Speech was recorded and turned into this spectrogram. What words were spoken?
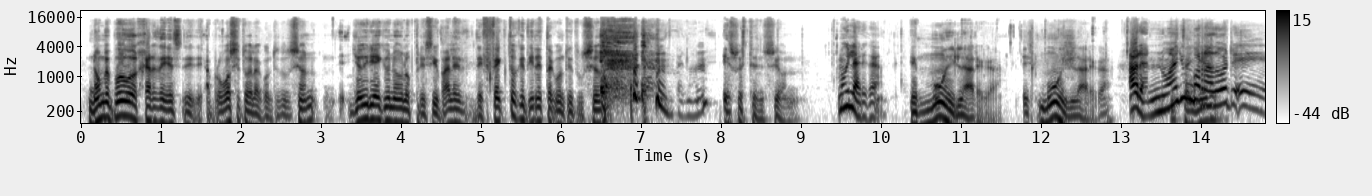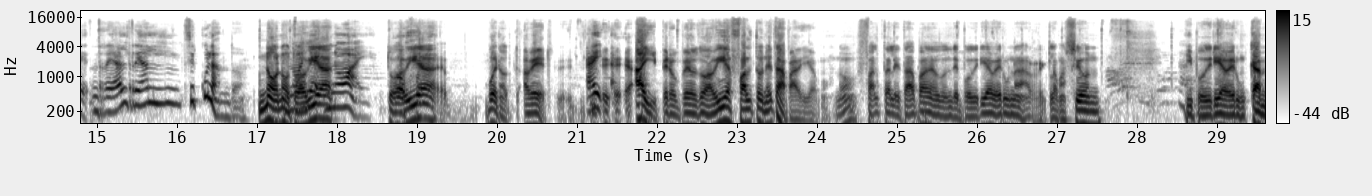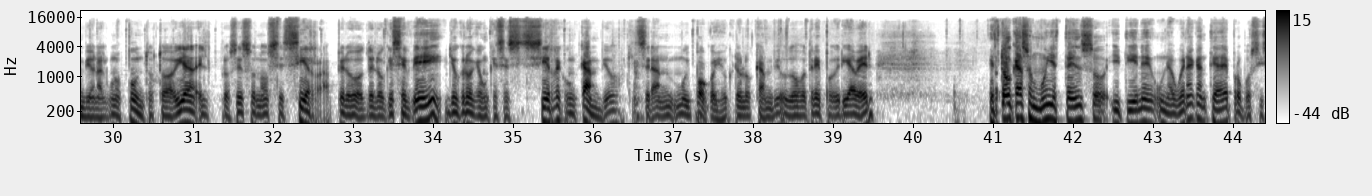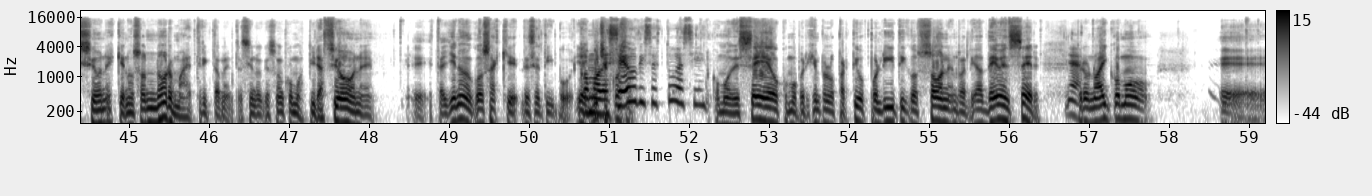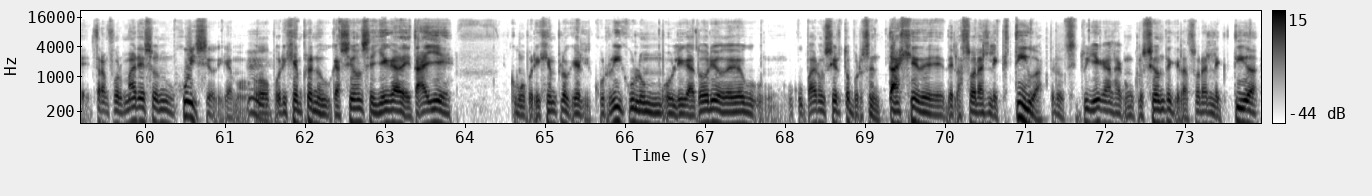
no me puedo dejar de, a propósito de la Constitución, yo diría que uno de los principales defectos que tiene esta Constitución es su extensión. Muy larga. Es muy larga, es muy larga. Ahora, ¿no hay un borrador eh, real, real circulando? No, no, todavía... no hay. Todavía, bueno, a ver, hay, eh, eh, hay, pero, pero todavía falta una etapa, digamos, ¿no? Falta la etapa donde podría haber una reclamación y podría haber un cambio en algunos puntos. Todavía el proceso no se cierra, pero de lo que se ve, yo creo que aunque se cierre con cambios, que serán muy pocos, yo creo los cambios, dos o tres podría haber, en todo caso es muy extenso y tiene una buena cantidad de proposiciones que no son normas estrictamente, sino que son como aspiraciones. Eh, está lleno de cosas que de ese tipo. como deseos, dices tú, así. Como deseos, como por ejemplo los partidos políticos son, en realidad deben ser, pero no hay como eh, transformar eso en un juicio, digamos. Mm. O por ejemplo en educación se llega a detalles como por ejemplo que el currículum obligatorio debe ocupar un cierto porcentaje de, las horas lectivas, pero si tú llegas a la conclusión de que las horas lectivas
